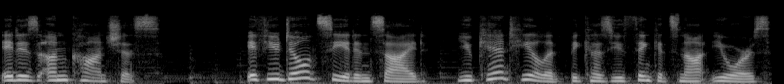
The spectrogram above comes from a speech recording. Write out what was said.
it is unconscious. If you don't see it inside, you can't heal it because you think it's not yours.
